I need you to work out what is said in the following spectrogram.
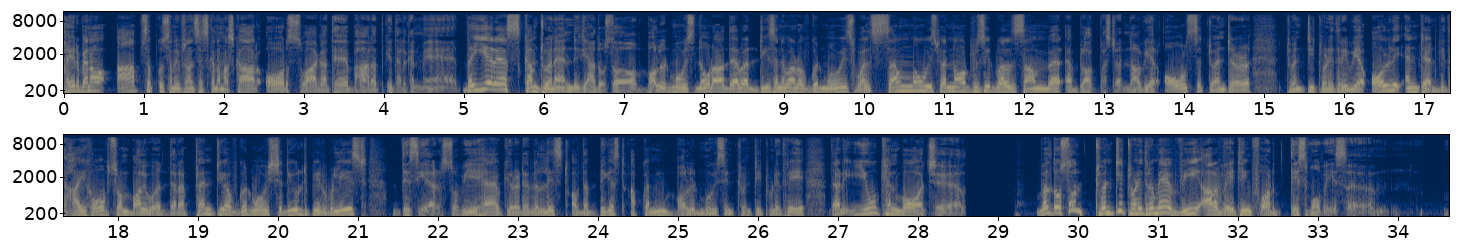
भाई बहनों, आप सबको सनी फ्रांसिस का नमस्कार और स्वागत है भारत की धड़कन में। The years come to an end जी दोस्तों Bollywood movies no doubt there were decent of good movies well some movies were not received well some were a blockbuster now we are all set to enter twenty twenty three we are already entered with high hope from Bollywood there are plenty of good movies scheduled be release this year so we have curated list of the biggest upcoming Bollywood movies in twenty twenty three that you can watch well दोस्तों 2023 में we are waiting for this movies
